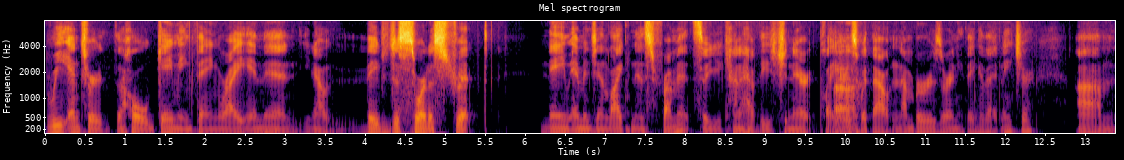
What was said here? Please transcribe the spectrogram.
re-entered the whole gaming thing, right? And then you know they've just sort of stripped name, image, and likeness from it, so you kind of have these generic players Ah. without numbers or anything of that nature. Um,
